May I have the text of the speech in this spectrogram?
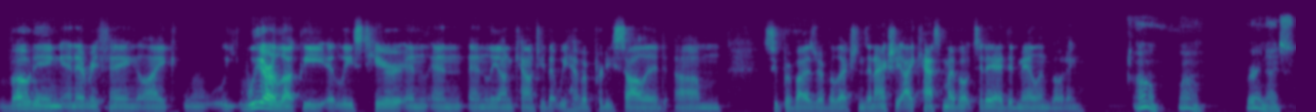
voting and everything, like we, we are lucky, at least here in, in in Leon County, that we have a pretty solid um, supervisor of elections. And actually, I cast my vote today. I did mail-in voting. Oh, wow, very nice.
